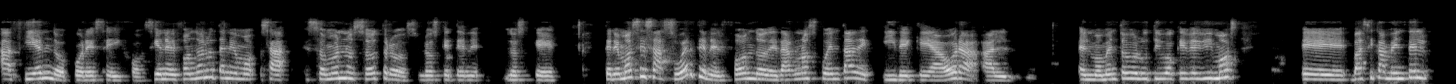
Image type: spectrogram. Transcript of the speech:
haciendo por ese hijo. Si en el fondo no tenemos, o sea, somos nosotros los que, ten, los que tenemos esa suerte en el fondo de darnos cuenta de, y de que ahora, al el momento evolutivo que vivimos, eh, básicamente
